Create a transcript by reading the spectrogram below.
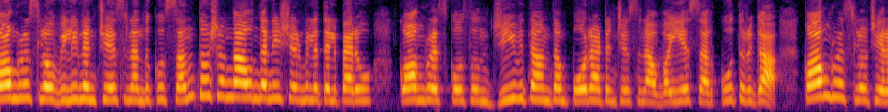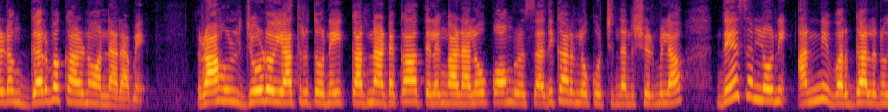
కాంగ్రెస్లో విలీనం చేసినందుకు సంతోషంగా ఉందని షర్మిల తెలిపారు. కాంగ్రెస్ కోసం జీవితాంతం పోరాటం చేసిన వైఎస్ఆర్ కూతురుగా కాంగ్రెస్లో చేరడం గర్వకారణం అన్నారామె రాహుల్ జోడో యాత్రతోనే కర్ణాటక తెలంగాణలో కాంగ్రెస్ అధికారంలోకి వచ్చిందన్న షర్మిల దేశంలోని అన్ని వర్గాలను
